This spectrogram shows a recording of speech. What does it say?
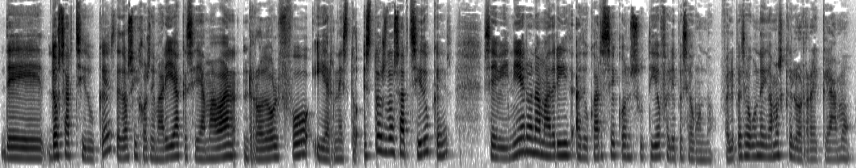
de dos archiduques, de dos hijos de María que se llamaban Rodolfo y Ernesto. Estos dos archiduques se vinieron a Madrid a educarse con su tío Felipe II. Felipe II, digamos que lo reclamó.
